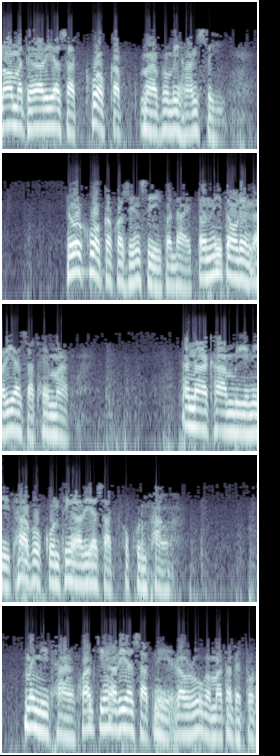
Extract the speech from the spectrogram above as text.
น้อมมาถึงอริยสัจควบกับมาพรหมิหารสี่หรือว่าควบกับกสินสี่ก็ได้ ตอนนี้ต้องเล่นอริยสัจให้มาก อนาคามีนี่ ถ้าพวกคุณทิ้งอริยสัจพวกคุณพัง ไม่มีทางความจริงอริยสัจนี่ เรารู้กันมาตั้งแต่ต้น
